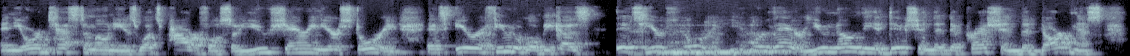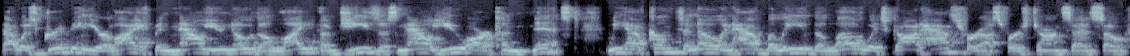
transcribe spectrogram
and your testimony is what's powerful. So you sharing your story, it's irrefutable because it's your story. You were there. You know the addiction, the depression, the darkness that was gripping your life, but now you know the light of Jesus. Now you are convinced. We have come to know and have believed the love which God has for us, First John says. So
